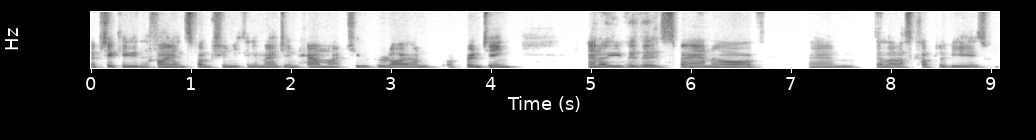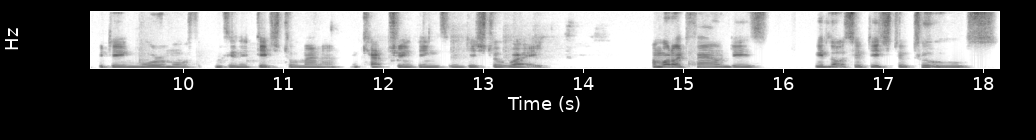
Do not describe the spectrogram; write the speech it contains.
uh, particularly in the finance function. You can imagine how much you would rely on, on printing. And over the span of um, the last couple of years, we've been doing more and more things in a digital manner and capturing things in a digital way. And what I'd found is we had lots of digital tools,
